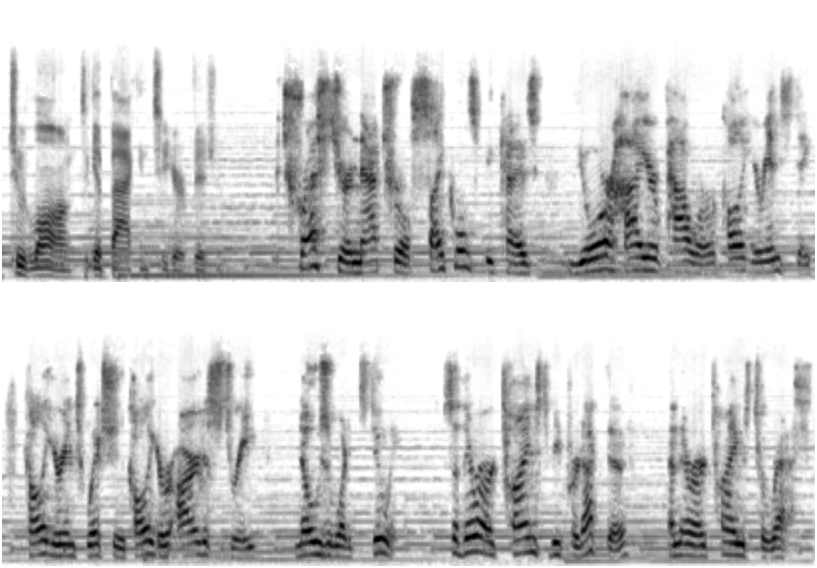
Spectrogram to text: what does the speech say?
too long to get back into your vision. Trust your natural cycles because your higher power, call it your instinct, call it your intuition, call it your artistry, knows what it's doing. So there are times to be productive and there are times to rest.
